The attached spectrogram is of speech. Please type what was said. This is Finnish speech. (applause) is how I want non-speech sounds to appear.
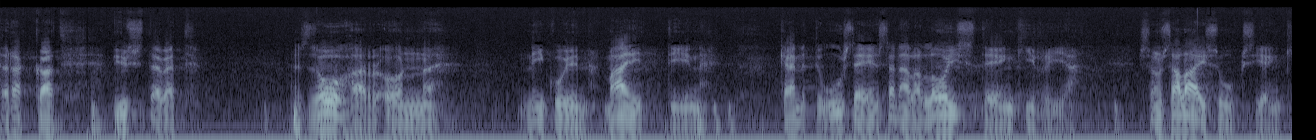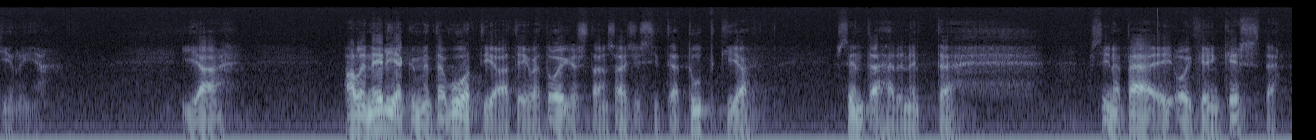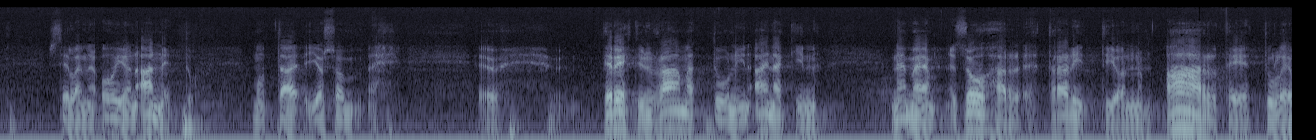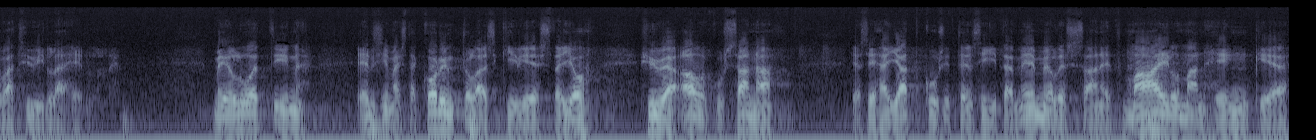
Rakkaat ystävät, Zohar on, niin kuin mainittiin, käännetty usein sanalla loisteen kirja. Se on salaisuuksien kirja. Ja alle 40-vuotiaat eivät oikeastaan saisi sitä tutkia sen tähden, että siinä pää ei oikein kestä. Sellainen ohje on annettu. Mutta jos on perehtynyt raamattuun, niin ainakin nämä Zohar-tradition aarteet tulevat hyvin lähelle. Me luettiin ensimmäistä korintolaiskirjeestä jo hyvä alkusana, ja sehän jatkuu sitten siitä, me emme ole saaneet maailman henkeä,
